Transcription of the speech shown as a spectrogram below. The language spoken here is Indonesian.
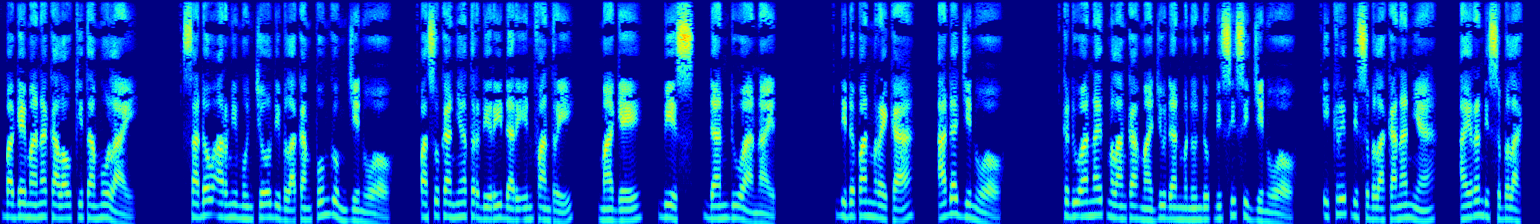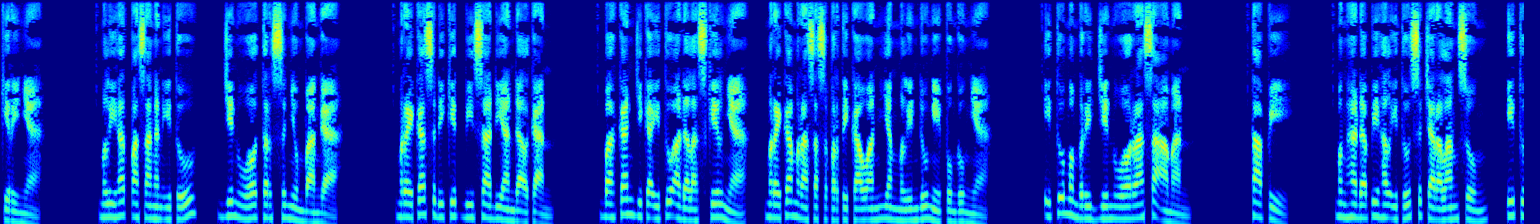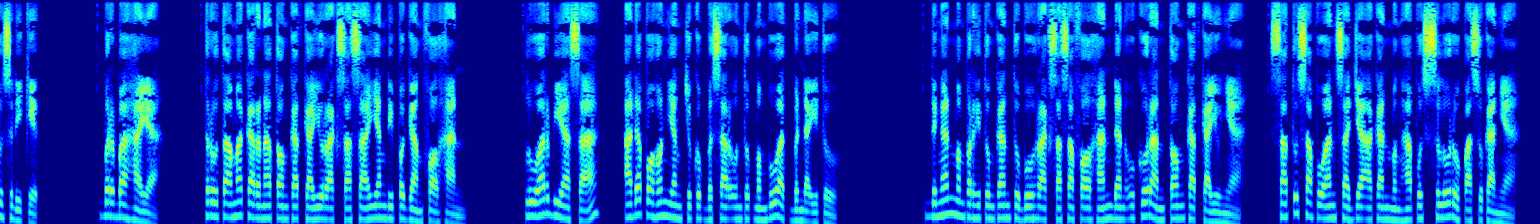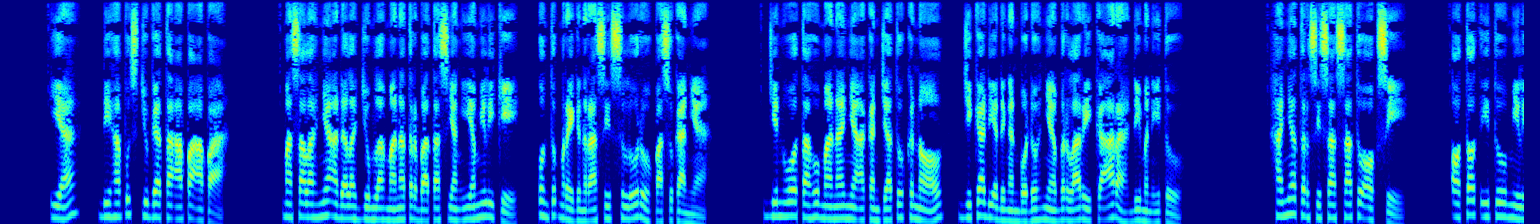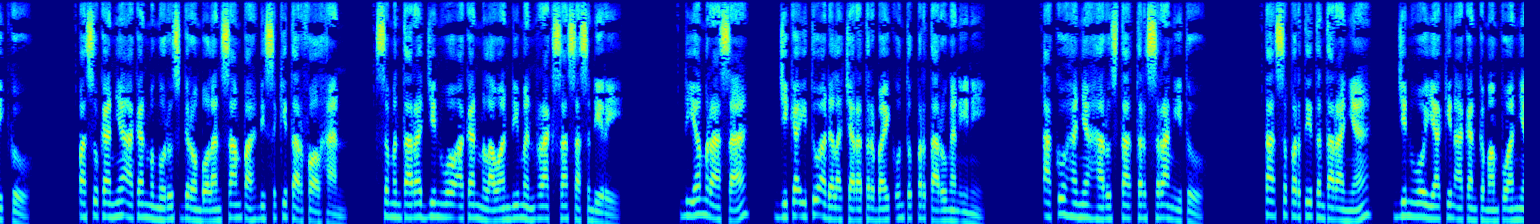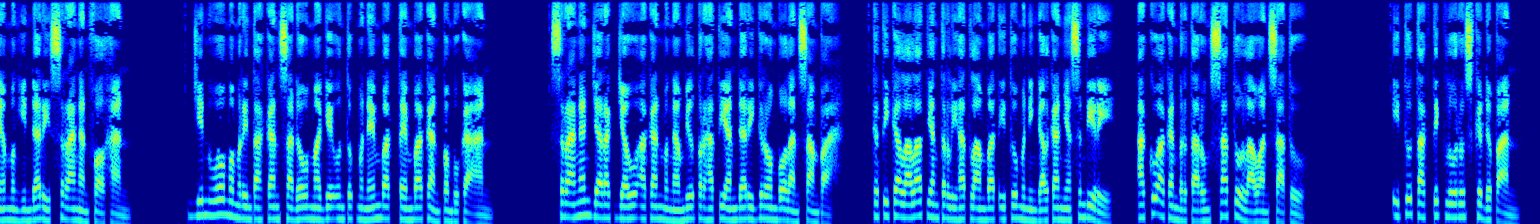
Bagaimana kalau kita mulai? Shadow Army muncul di belakang punggung Jinwo. Pasukannya terdiri dari infanteri, mage, bis, dan dua knight. Di depan mereka, ada Jinwo. Kedua knight melangkah maju dan menunduk di sisi Jinwo. Ikrit di sebelah kanannya, Iron di sebelah kirinya. Melihat pasangan itu, Jinwo tersenyum bangga. Mereka sedikit bisa diandalkan. Bahkan jika itu adalah skillnya, mereka merasa seperti kawan yang melindungi punggungnya. Itu memberi Jinwo rasa aman. Tapi, menghadapi hal itu secara langsung, itu sedikit berbahaya. Terutama karena tongkat kayu raksasa yang dipegang Volhan. Luar biasa, ada pohon yang cukup besar untuk membuat benda itu. Dengan memperhitungkan tubuh raksasa Volhan dan ukuran tongkat kayunya, satu sapuan saja akan menghapus seluruh pasukannya. Ya, dihapus juga tak apa-apa. Masalahnya adalah jumlah mana terbatas yang ia miliki, untuk meregenerasi seluruh pasukannya. Jinwo tahu mananya akan jatuh ke nol, jika dia dengan bodohnya berlari ke arah demon itu. Hanya tersisa satu opsi. Otot itu milikku. Pasukannya akan mengurus gerombolan sampah di sekitar Volhan. Sementara Jinwo akan melawan demon raksasa sendiri. Dia merasa, jika itu adalah cara terbaik untuk pertarungan ini. Aku hanya harus tak terserang itu. Tak seperti tentaranya, Jinwo yakin akan kemampuannya menghindari serangan Volhan. Jinwo memerintahkan Shadow Mage untuk menembak tembakan pembukaan. Serangan jarak jauh akan mengambil perhatian dari gerombolan sampah. Ketika lalat yang terlihat lambat itu meninggalkannya sendiri, aku akan bertarung satu lawan satu. Itu taktik lurus ke depan.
